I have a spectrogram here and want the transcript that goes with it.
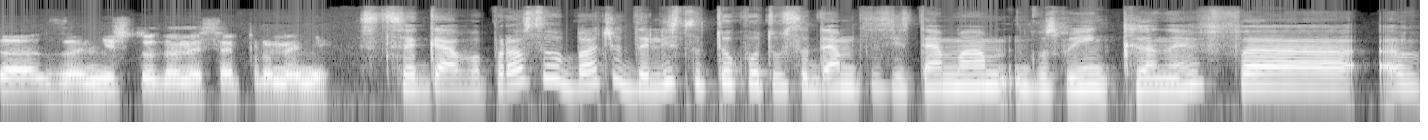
а, за нищо да не се промени. Сега въпросът е обаче дали статуквото в съдебната система, господин Кънев, а, а,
